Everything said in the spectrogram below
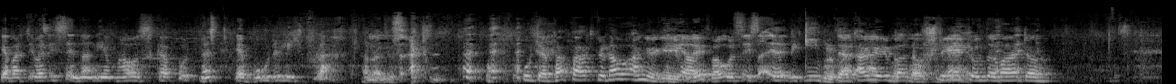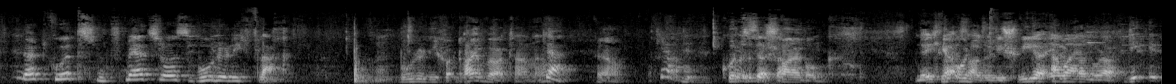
Ja, was, was ist denn an Ihrem Haus kaputt? Ne? Der Bude liegt flach. Hat er gesagt. Und der Papa hat genau angegeben, Ja, ne? bei uns ist äh, die Giebel. Der hat angegeben, was noch steht und so weiter. Hat kurz, schmerzlos, Bude liegt flach. Bude die drei Wörter, ne? Ja. Ja. Ja. Kurze So ist das. Beschreibung. Ne, ich Ja, weiß also, die Schwiegereltern oder die,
